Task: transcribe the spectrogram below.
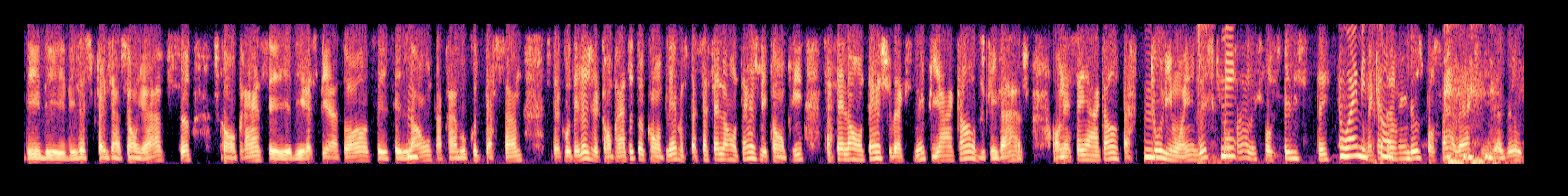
des, des, des hospitalisations graves. Puis ça, je comprends, c'est il y a des respiratoires, c'est c'est long, ça prend beaucoup de personnes. Ce côté-là, je le comprends tout au complet, mais c'est parce que ça fait longtemps que je l'ai compris. Ça fait longtemps que je suis vacciné, puis il y a encore du clivage. On essaye encore par Mm. tous les moyens. Là, ce qu'il faut faire, là, il faut se féliciter. Ouais, mais On tu comprends. 92 avec les adultes.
